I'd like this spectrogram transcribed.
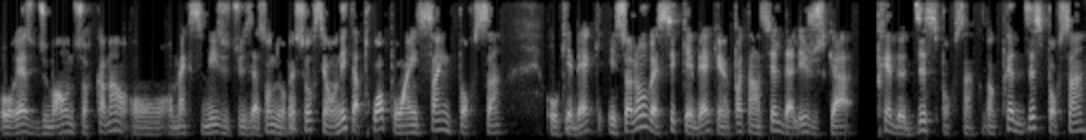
au reste du monde sur comment on, maximise l'utilisation de nos ressources. Et on est à 3,5% au Québec. Et selon Recyc Québec, il y a un potentiel d'aller jusqu'à près de 10% Donc, près de 10%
